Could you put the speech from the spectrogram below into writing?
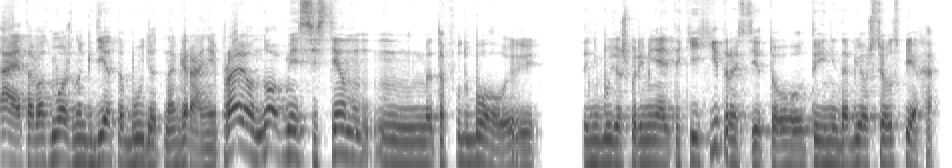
да, это, возможно, где-то будет на грани правил, но вместе с тем это футбол, и ты не будешь применять такие хитрости, то ты не добьешься успеха.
